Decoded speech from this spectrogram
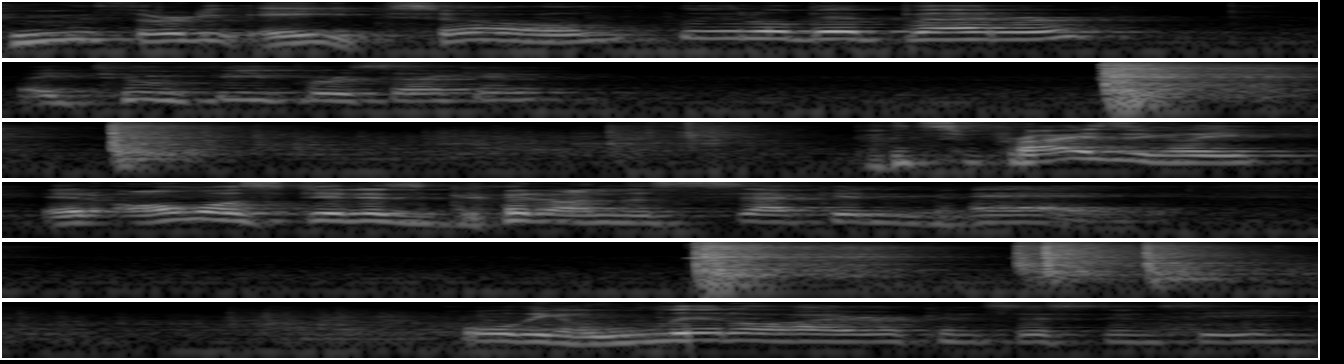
238, so a little bit better, like two feet per second. But surprisingly, it almost did as good on the second mag. Holding a little higher consistency.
